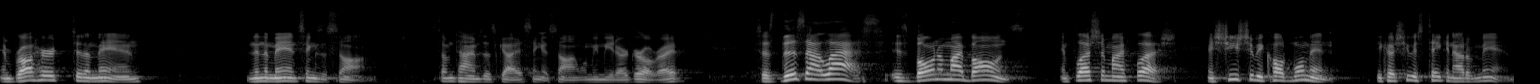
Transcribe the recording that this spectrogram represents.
and brought her to the man. And then the man sings a song. Sometimes us guys sing a song when we meet our girl, right? He says, This at last is bone of my bones and flesh of my flesh, and she should be called woman because she was taken out of man.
